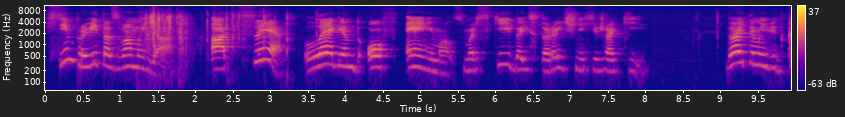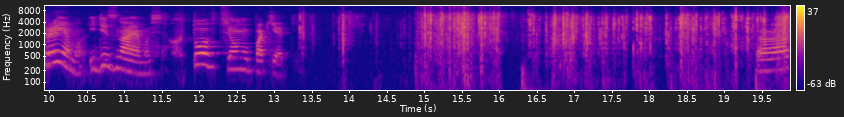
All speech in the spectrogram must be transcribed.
Всім привіт, а з вами я. А це Legend of Animals, морські доісторичні хижаки. Давайте ми відкриємо і дізнаємося, хто в цьому пакеті. Так,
